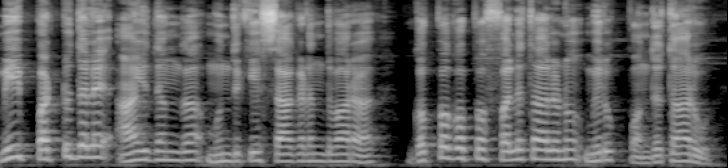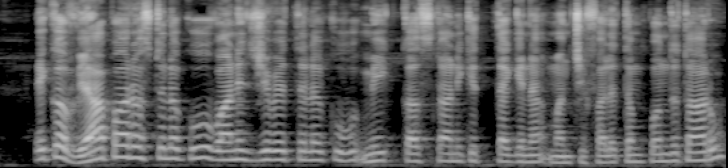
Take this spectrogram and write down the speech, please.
మీ పట్టుదలే ఆయుధంగా ముందుకి సాగడం ద్వారా గొప్ప గొప్ప ఫలితాలను మీరు పొందుతారు. ఇక వ్యాపారస్తులకు వాణిజ్యవేత్తలకు మీ కష్టానికి తగిన మంచి ఫలితం పొందుతారు.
